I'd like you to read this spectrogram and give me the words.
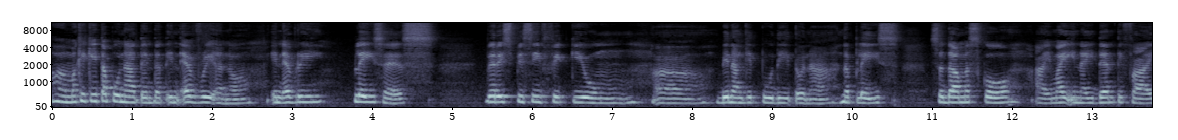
uh, makikita po natin that in every ano, in every places very specific yung uh, binanggit po dito na na place sa Damasco ay may in-identify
